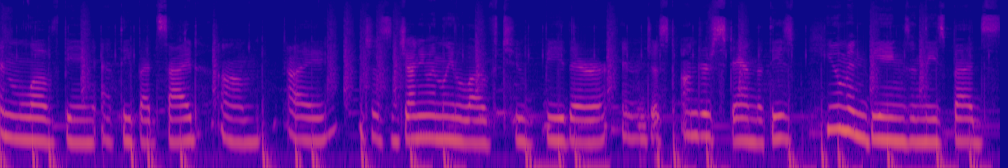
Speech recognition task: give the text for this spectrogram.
and love being at the bedside. Um, I just genuinely love to be there and just understand that these human beings in these beds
